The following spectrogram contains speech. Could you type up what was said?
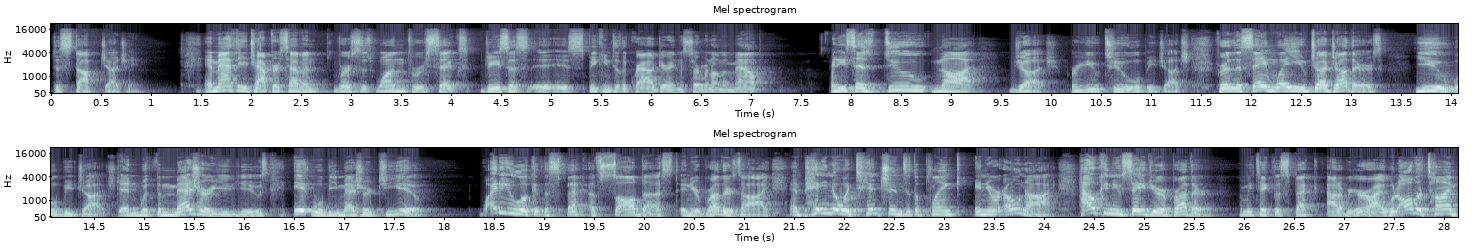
to stop judging. In Matthew chapter 7, verses 1 through 6, Jesus is speaking to the crowd during the Sermon on the Mount, and he says, Do not judge, or you too will be judged. For in the same way you judge others, you will be judged. And with the measure you use, it will be measured to you. Why do you look at the speck of sawdust in your brother's eye and pay no attention to the plank in your own eye? How can you say to your brother, Let me take the speck out of your eye, when all the time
